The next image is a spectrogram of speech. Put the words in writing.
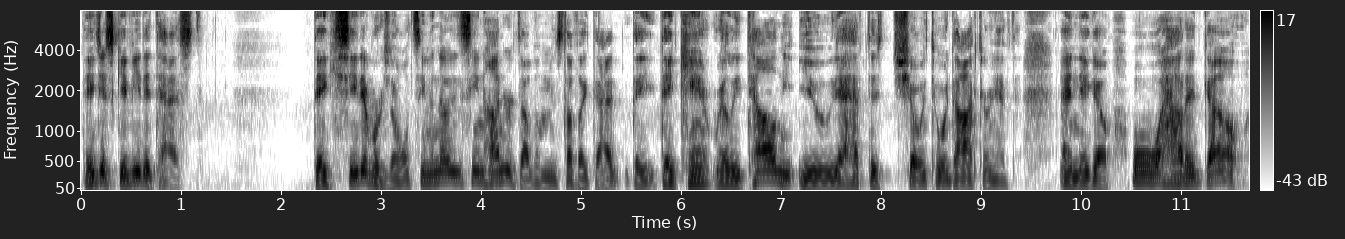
They just give you the test. They see the results, even though they've seen hundreds of them and stuff like that. They they can't really tell you. They have to show it to a doctor, and, have to, and they go, "Well, how did it go?"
